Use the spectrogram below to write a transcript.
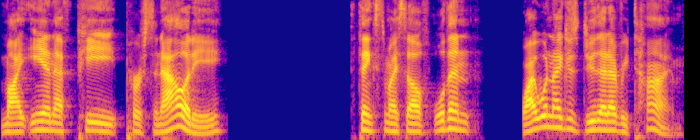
my ENFP personality thinks to myself, well, then why wouldn't I just do that every time?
